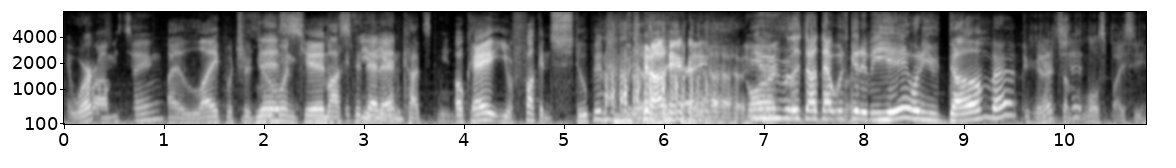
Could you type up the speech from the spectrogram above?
It worked. Promising. I like what you're This doing, kid. must It's a be dead the end? cutscene. Okay, you're fucking stupid. Get out of here. You really thought that was gonna be it? What are you dumb, bro? You hear That's that something a little spicy.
